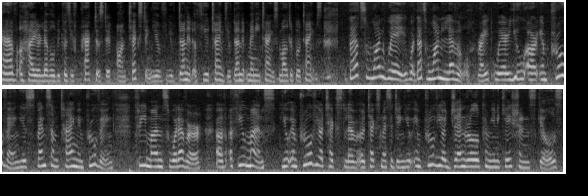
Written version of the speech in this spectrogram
have a higher level because you've practiced it on texting. You've you've done it a few times. You've done it many times, multiple times. That's one way. That's one level, right? Where you are improving. You spend some time improving, three months, whatever, uh, a few months. You improve your text level, uh, text messaging. You improve your general communications skills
